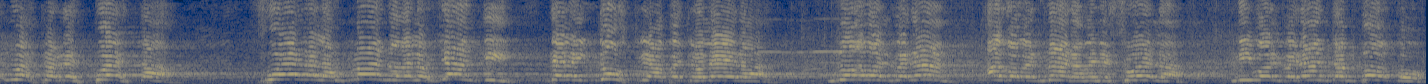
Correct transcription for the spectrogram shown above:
es nuestra respuesta? Fuera las manos de los yanquis, de la industria petrolera. No volverán a gobernar a Venezuela, ni volverán tampoco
